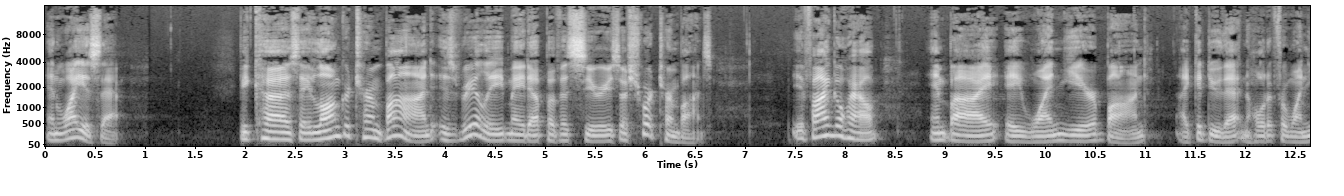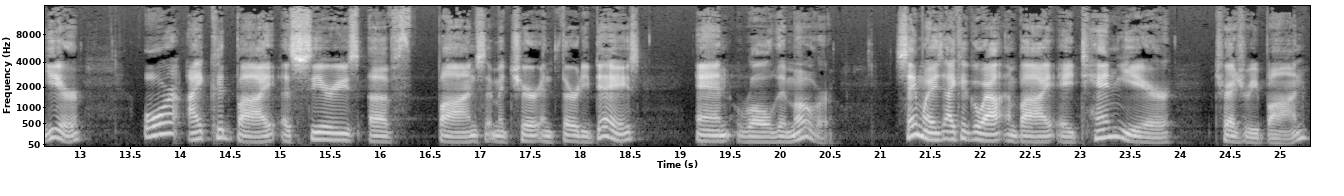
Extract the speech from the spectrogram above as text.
And why is that? Because a longer-term bond is really made up of a series of short-term bonds. If I go out and buy a one year bond, I could do that and hold it for one year. Or I could buy a series of bonds that mature in 30 days and roll them over. Same ways, I could go out and buy a 10 year treasury bond,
